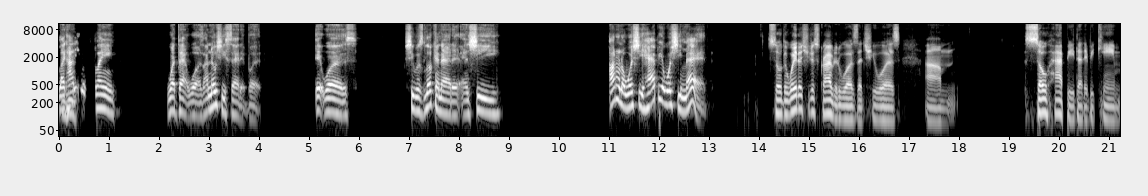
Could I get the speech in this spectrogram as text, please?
Like, how Mhm. do you explain what that was? I know she said it, but it was she was looking at it and she I don't know, was she happy or was she mad? so the way that she described it was that she was um so happy that it became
